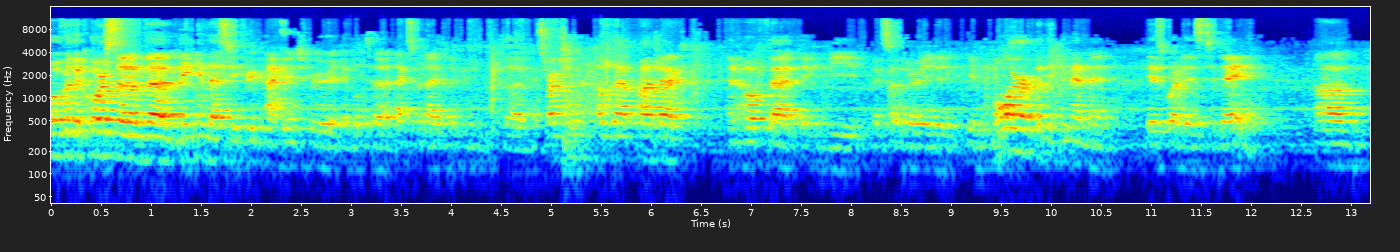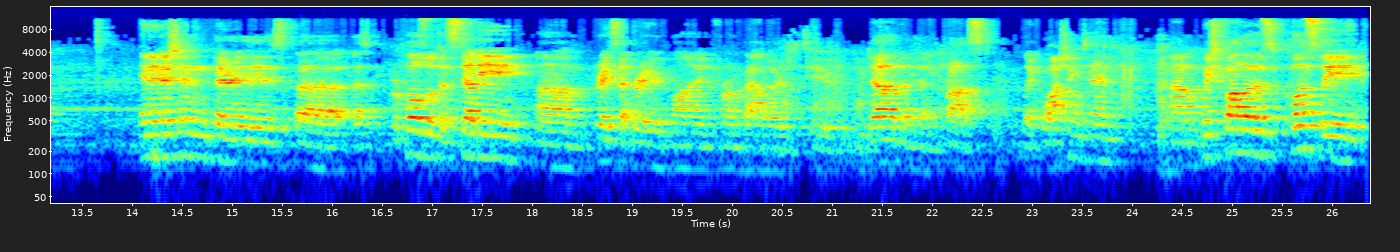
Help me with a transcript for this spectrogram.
over the course of the making of the ST3 package, we were able to expedite the, the construction of that project and hope that it can be accelerated even more, but the commitment is what it is today. Um, in addition, there is a, a proposal to study um, grade separated line from Ballard to UW and then across Lake Washington, um, which follows closely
